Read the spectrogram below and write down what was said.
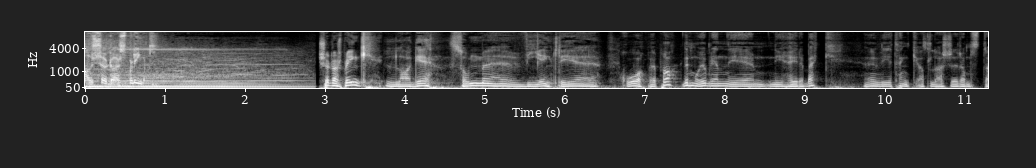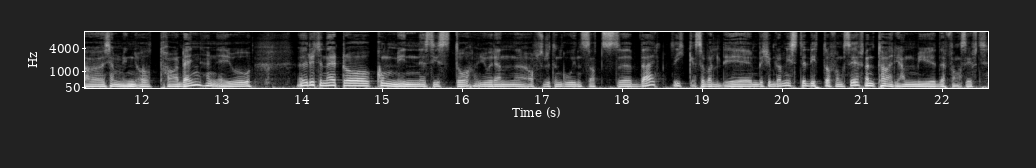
av Stjørdalsblink. Stjørdalsblink, laget som eh, vi egentlig eh, håper på. Det må jo bli en ny, ny høyreback. Vi tenker at Lars Ramstad kommer inn og tar den. Han er jo rutinert og kom inn sist òg. Gjorde en, absolutt en god innsats eh, der. Så ikke så veldig bekymra. Mister litt offensivt, men tar igjen mye defensivt.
